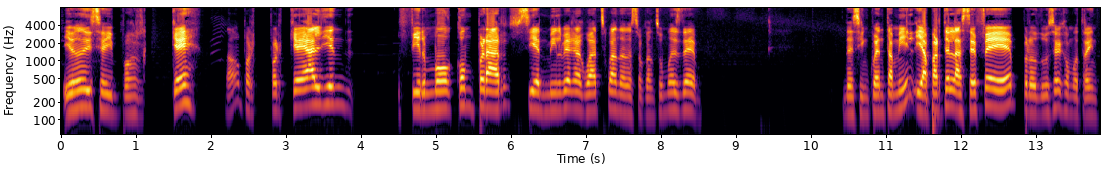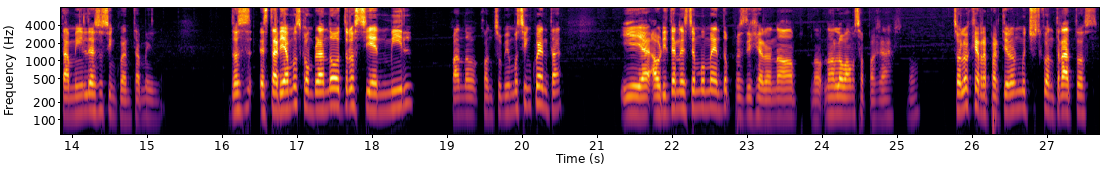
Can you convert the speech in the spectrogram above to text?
Y uno dice, ¿y por qué? ¿No? ¿Por, qué alguien firmó comprar 100 mil megawatts cuando nuestro consumo es de, de 50 mil? Y aparte la CFE produce como 30 mil de esos 50 mil. Entonces estaríamos comprando otros 100 mil cuando consumimos 50 y ahorita en este momento pues dijeron no, no, no lo vamos a pagar, ¿no? Solo que repartieron muchos contratos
